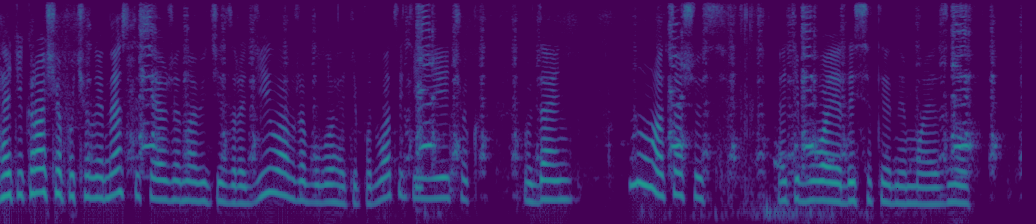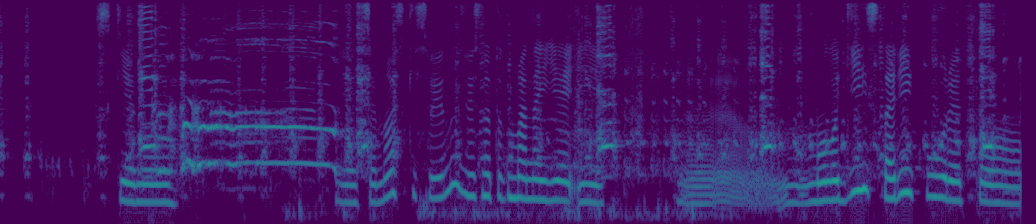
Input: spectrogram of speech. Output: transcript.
геть і краще почали нестися, я вже навіть і зраділа, вже було геть і по 20 яєчок в день. Ну, а це щось геть і буває 10 немає знов. Скинули яйценоски свої. Ну, звісно, тут в мене є і е, молоді, старі кури, то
